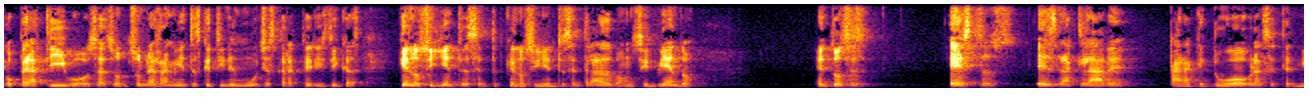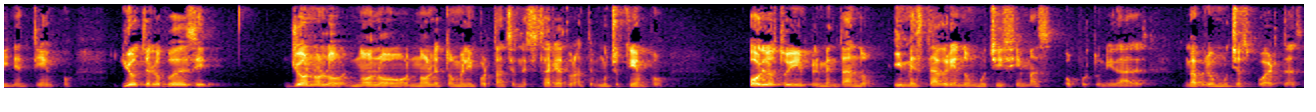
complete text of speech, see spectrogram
cooperativo. O sea, son, son, herramientas que tienen muchas características que en, los siguientes, que en los siguientes entradas vamos a ir viendo. Entonces, esto es la clave para que tu obra se termine en tiempo. Yo te lo puedo decir, yo no, lo, no, lo, no le tomé la importancia necesaria durante mucho tiempo. Hoy lo estoy implementando y me está abriendo muchísimas oportunidades. Me abrió muchas puertas.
